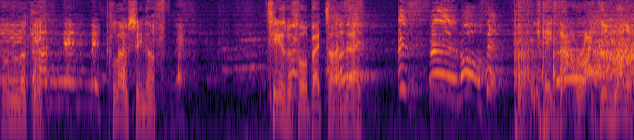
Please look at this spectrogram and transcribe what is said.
unlucky. Close enough tears before bedtime there. We gave that a right good wallop.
